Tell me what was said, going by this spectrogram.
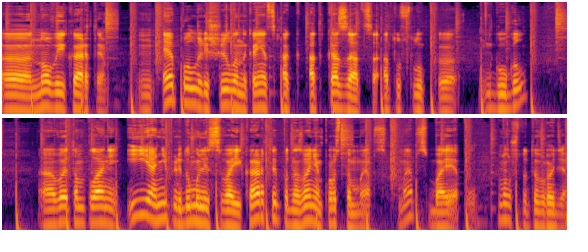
новые карты. Apple решила, наконец, отказаться от услуг э, Google э, в этом плане, и они придумали свои карты под названием просто Maps. Maps by Apple. Ну, что-то вроде.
